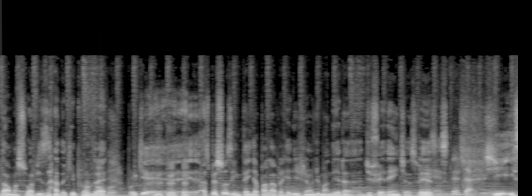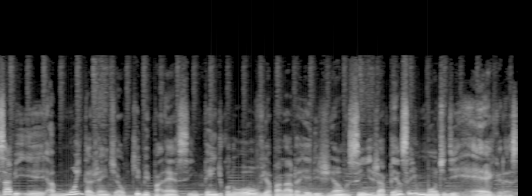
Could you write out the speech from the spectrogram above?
dar uma suavizada aqui pro Por André, favor. porque é, as pessoas entendem a palavra religião de maneira diferente às vezes. É verdade. E, e sabe, e, há muita gente, ao que me parece, entende quando ouve a palavra religião assim, já pensa em um monte de regras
